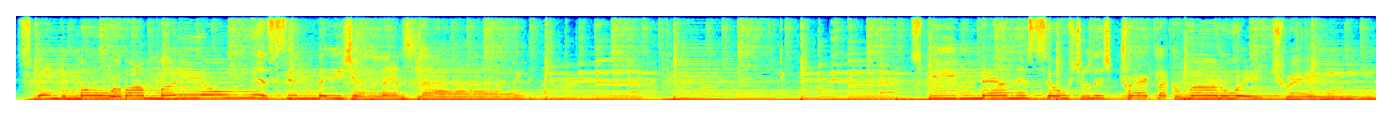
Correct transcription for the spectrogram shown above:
Spending more of our money on this invasion landslide. Speeding down this socialist track like a runaway train.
